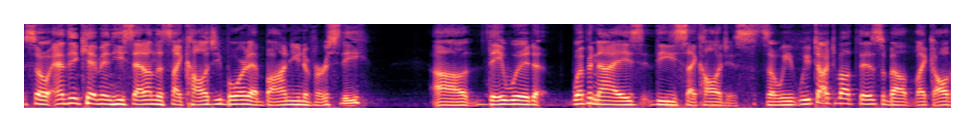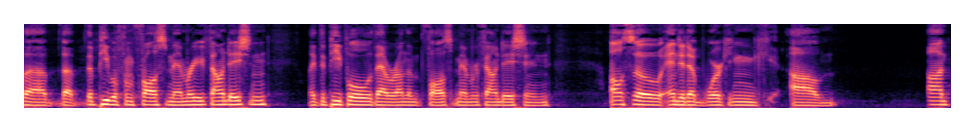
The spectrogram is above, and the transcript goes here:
so Antony Kidman, he sat on the psychology board at Bond University. Uh, they would weaponize these psychologists. So we we've talked about this about like all the, the the people from False Memory Foundation, like the people that were on the False Memory Foundation, also ended up working um, on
